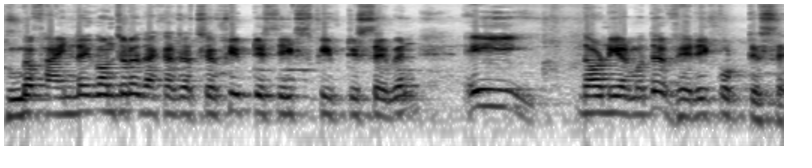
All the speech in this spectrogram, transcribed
কিংবা ফাইন লেগ অঞ্চলে দেখা যাচ্ছে ফিফটি সিক্স ফিফটি সেভেন এই ধরনের মধ্যে ভেরি করতেছে।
